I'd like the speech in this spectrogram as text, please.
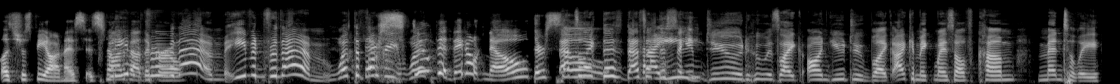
let's just be honest it's not about the girl. for girl them, even for them, what the they're fuck are you? What? stupid they don't know they're so That's like this. That's like the same dude who is like on YouTube. Like I can make myself come mentally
